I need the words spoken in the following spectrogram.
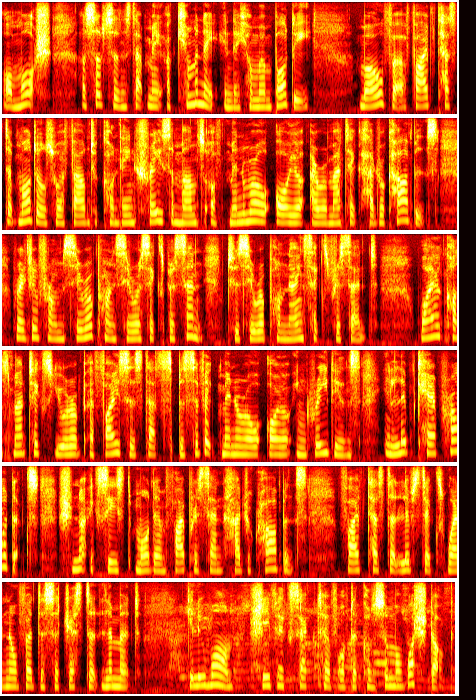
or MOSH, a substance that may accumulate in the human body. Moreover, five tested models were found to contain trace amounts of mineral oil aromatic hydrocarbons, ranging from 0.06% to 0.96%. While Cosmetics Europe advises that specific mineral oil ingredients in lip care products should not exceed more than 5% hydrocarbons, five tested lipsticks went over the suggested limit. Gilly Wong, chief executive of the Consumer Watchdog,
